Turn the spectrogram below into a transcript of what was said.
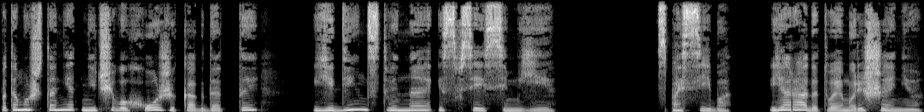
потому что нет ничего хуже, когда ты единственная из всей семьи. Спасибо. «Я рада твоему решению»,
